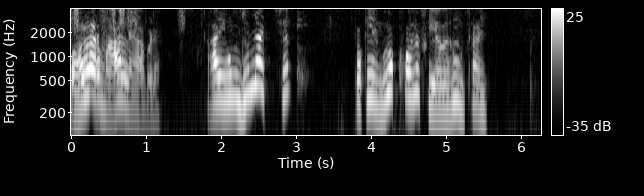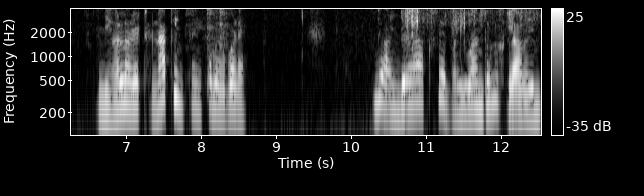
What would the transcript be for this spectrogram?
હલરમાં હાલે આપણે. આ ઊંઘ જૂના જ છે. તો ક્યાંય ગોખો નથી હવે શું થાય. એની હલર હેઠે નાખીને કંઈ ખબર પડે. જો અહીં જરાક છે ભાઈ વાંધો નથી આવે એમ.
